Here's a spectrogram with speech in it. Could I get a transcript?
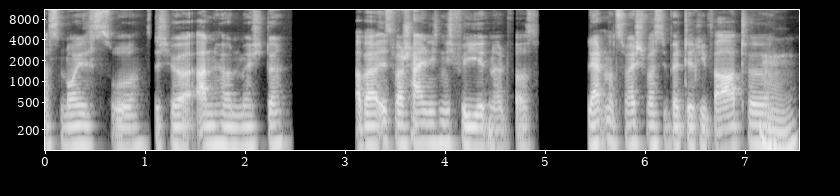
was Neues so sich hör anhören möchte. Aber ist wahrscheinlich nicht für jeden etwas. Lernt man zum Beispiel was über Derivate Mhm.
